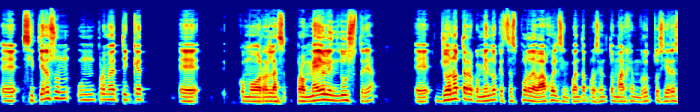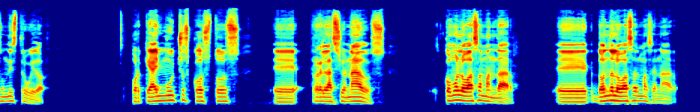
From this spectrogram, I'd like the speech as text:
eh, si tienes un, un, promedio de ticket como promedio de la industria, yo no te recomiendo que estés por debajo del 50% margen bruto si eres un distribuidor, porque hay muchos costos relacionados ¿cómo lo vas a mandar? Eh, ¿Dónde lo vas a almacenar?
